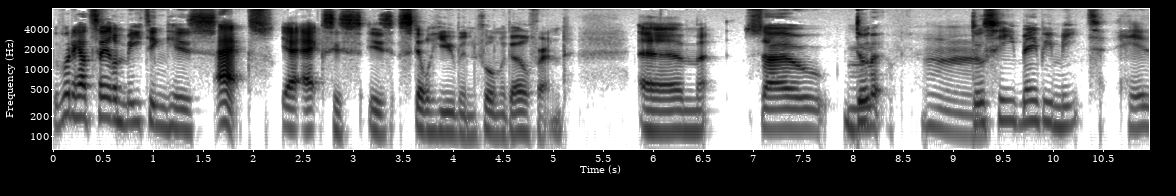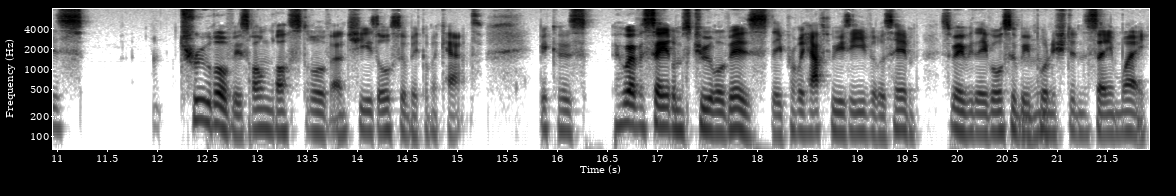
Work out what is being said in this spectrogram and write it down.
We've already had Salem meeting his ex. yeah ex is is still human former girlfriend. Um, So. Do- m- hmm. does he maybe meet his true love, his long lost love, and she's also become a cat? Because whoever Salem's true love is, they probably have to be as evil as him. So maybe they've also been Mhm. punished in the same way,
